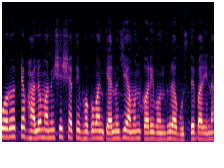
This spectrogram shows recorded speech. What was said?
বড় একটা ভালো মানুষের সাথে ভগবান কেন যে এমন করে বন্ধুরা বুঝতে পারি না।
